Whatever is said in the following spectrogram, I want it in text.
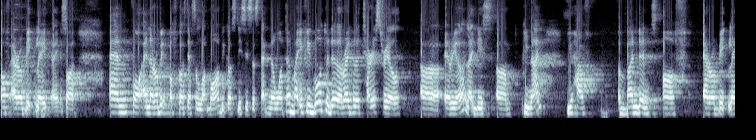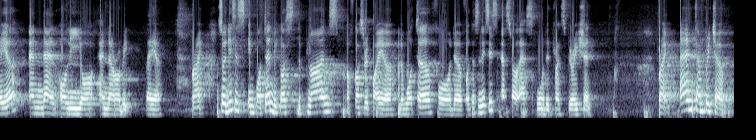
of aerobic layer, uh, soil. And for anaerobic, of course, there's a lot more because this is a stagnant water. But if you go to the regular terrestrial uh, area, like this um, peanut, you have abundance of aerobic layer and then only your anaerobic layer, right? So this is important because the plants, of course, require the water for the photosynthesis as well as for the transpiration, right? And temperature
